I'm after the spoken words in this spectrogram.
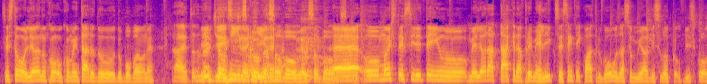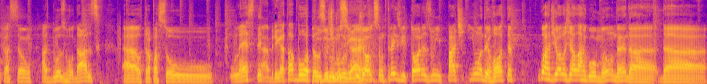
Vocês estão olhando o comentário do, do bobão, né? Ah, eu tô tão audiência, rindo desculpa, aqui, eu né? sou bobo, eu sou bobo, É, o Manchester City tem o melhor ataque da Premier League, 64 gols, assumiu a vice-colocação há duas rodadas, ah, ultrapassou o, o Leicester. A briga tá boa pelo Os segundo últimos lugar. cinco jogos são três vitórias, um empate e uma derrota. O Guardiola já largou mão, né, da, da,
